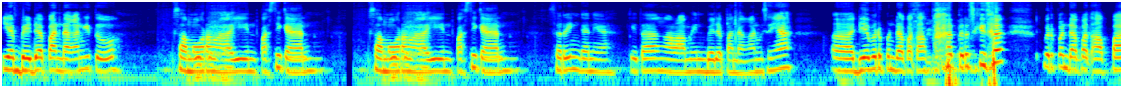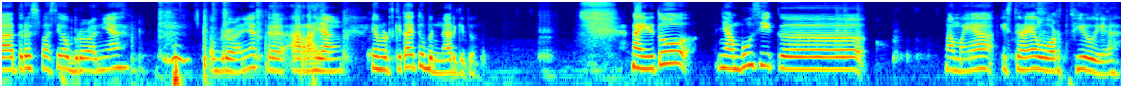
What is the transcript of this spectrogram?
ya beda pandangan gitu sama oh, orang pernah. lain? Pasti kan? Sama oh, orang pernah. lain pasti kan? Sering kan ya kita ngalamin beda pandangan? Misalnya uh, dia berpendapat apa terus kita berpendapat apa terus pasti obrolannya obrolannya ke arah yang yang menurut kita itu benar gitu. Nah ini tuh nyambung sih ke namanya istilahnya world view ya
